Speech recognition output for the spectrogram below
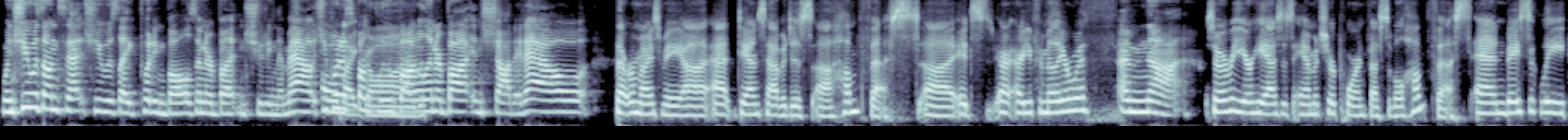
when she was on set, she was like putting balls in her butt and shooting them out. She Oh put a spunk God. bottle in her butt and shot it out. That reminds me, uh, at Dan Savage's uh, Humpfest. Uh, it's are, are you familiar with? I'm not. So every year he has this amateur porn festival, Humpfest, and basically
